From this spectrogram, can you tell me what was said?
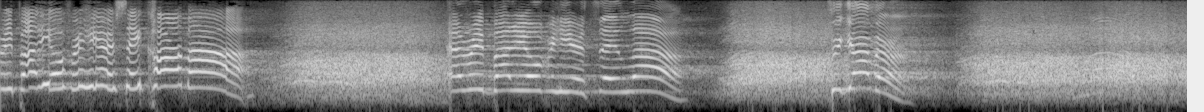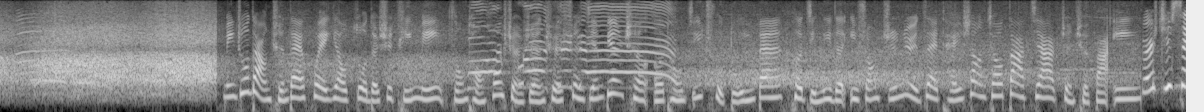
Everybody over here say comma. Everybody over here say la. Together. 民主党全代会要做的是提名总统候选人，却瞬间变成儿童基础读音班。贺锦丽的一双侄女在台上教大家正确发音。 First you say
